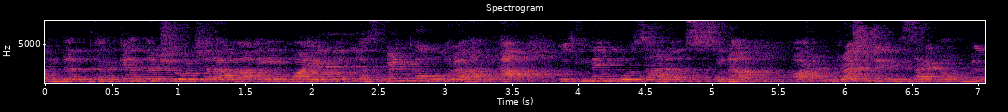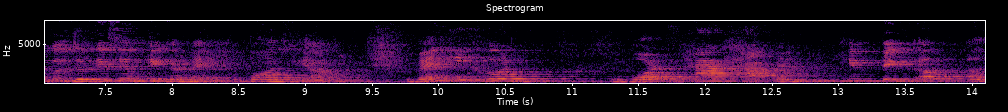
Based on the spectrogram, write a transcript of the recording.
अंदर, घर के अंदर शोर शराबा एक वाइफ और हस्बैंड का हो रहा था, उसने वो सारा सुना और रश इन साइड और बिल्कुल जल्दी से उनके घर में पहुँच गया। When he heard what had happen he pick up a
